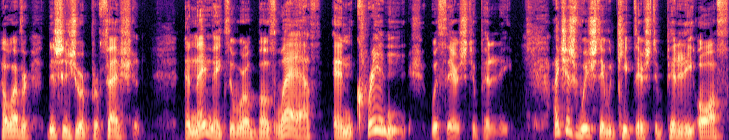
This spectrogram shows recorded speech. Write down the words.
However, this is your profession, and they make the world both laugh and cringe with their stupidity. I just wish they would keep their stupidity off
